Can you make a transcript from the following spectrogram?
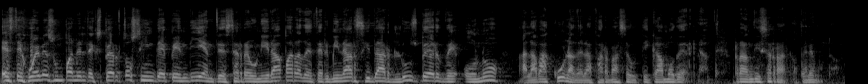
Este jueves un panel de expertos independientes se reunirá para determinar si dar luz verde o no a la vacuna de la farmacéutica moderna. Randy Serrano, Telemundo.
